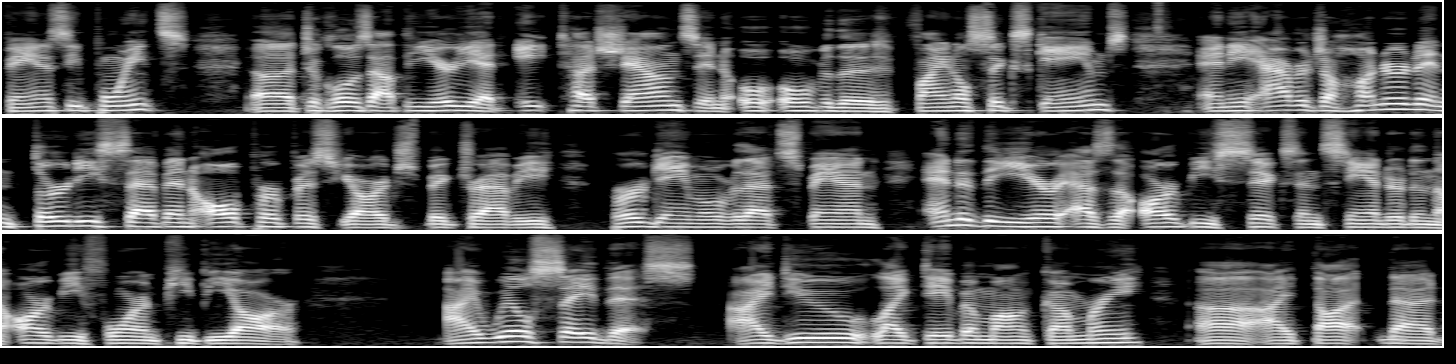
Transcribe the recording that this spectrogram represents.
fantasy points uh, to close out the year. He had eight touchdowns in o- over the final six games, and he averaged 137 all-purpose yards, Big Travie, per game over that span. Ended the year as the RB six in standard and the RB four in PPR. I will say this: I do like David Montgomery. Uh, I thought that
